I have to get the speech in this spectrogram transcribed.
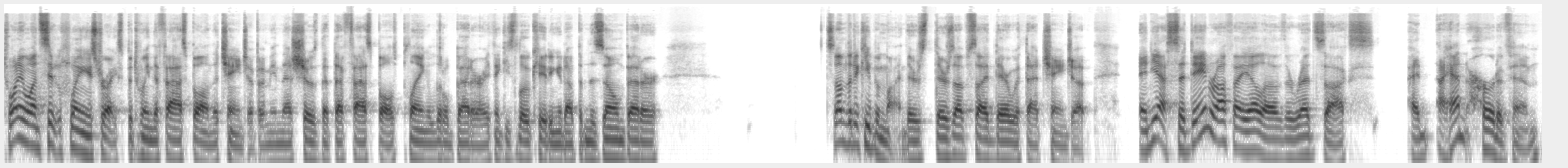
21 swinging strikes between the fastball and the changeup. I mean, that shows that that fastball is playing a little better. I think he's locating it up in the zone better. Something to keep in mind. There's there's upside there with that changeup. And yes, yeah, Ceddanne Rafaela of the Red Sox, I, I hadn't heard of him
